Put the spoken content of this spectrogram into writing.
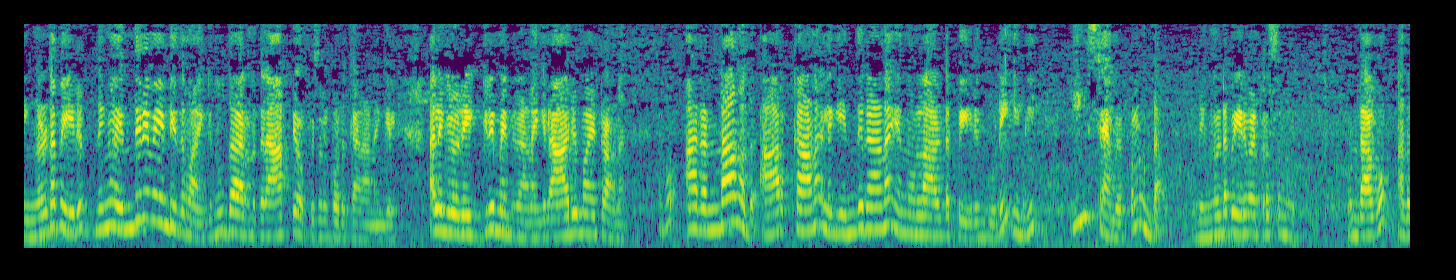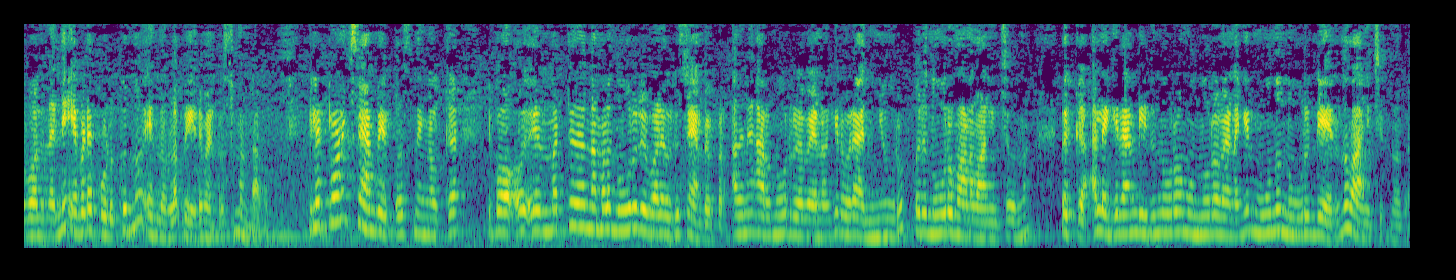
നിങ്ങളുടെ പേരും നിങ്ങൾ എന്തിനു വേണ്ടി ഇത് വാങ്ങിക്കുന്നു? ഉദാഹരണത്തിന് ആർ ടി ഓഫീസിൽ കൊടുക്കാനാണെങ്കിൽ അല്ലെങ്കിൽ ഒരു എഗ്രിമെന്റിനാണെങ്കിൽ ആരുമായിട്ടാണ്? അപ്പോൾ ആ രണ്ടാമത് ആർക്കാണ് അല്ലെങ്കിൽ എന്തിനാണ് എന്നുള്ള ആളുടെ പേരും കൂടി ഇനി ഈ സ്റ്റാമ്പ് പേപ്പറിൽ ഉണ്ടാവും. നിങ്ങളുടെ പേരും അഡ്രസ്സും ഉണ്ടാകും. അതുപോലെ തന്നെ എവിടെ കൊടുക്കുന്നു എന്നുള്ള പേരും അഡ്രസ്സും ഉണ്ടാകും. ഇലക്ട്രോണിക് സ്റ്റാമ്പ് പേപ്പേഴ്സ് നിങ്ങൾക്ക് ഇപ്പോൾ മറ്റ് നമ്മൾ നൂറ് രൂപയുടെ ഒരു സ്റ്റാമ്പ് പേപ്പർ അതിന് അറുന്നൂറ് രൂപ വേണമെങ്കിൽ ഒരു അഞ്ഞൂറും ഒരു നൂറുമാണ് വാങ്ങിച്ചതെന്ന് വെക്കുക. അല്ലെങ്കിൽ രണ്ട് ഇരുന്നൂറോ മുന്നൂറോ വേണമെങ്കിൽ മൂന്ന് നൂറിന്റെ ആയിരുന്നു വാങ്ങിച്ചിരുന്നത്.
